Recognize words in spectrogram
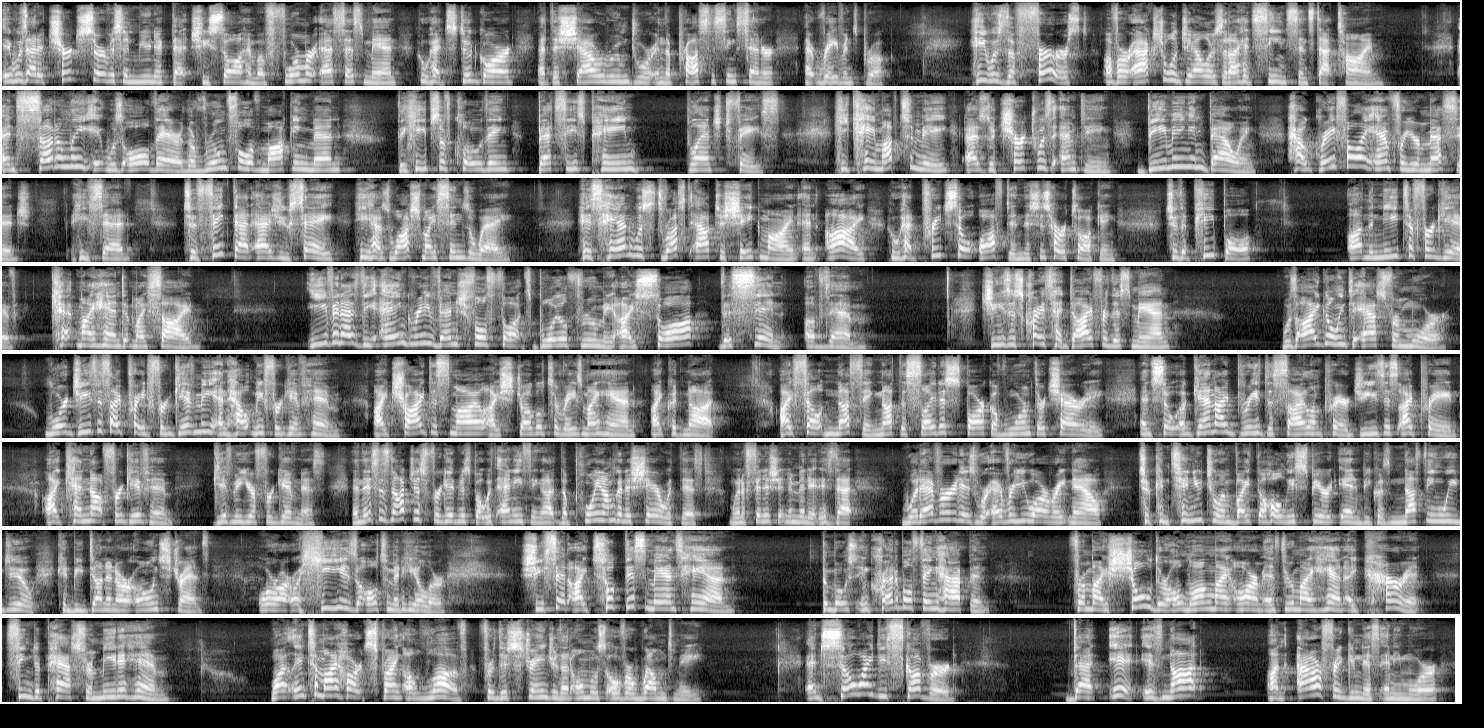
It was at a church service in Munich that she saw him, a former SS man who had stood guard at the shower room door in the processing center at Ravensbrück. He was the first of our actual jailers that I had seen since that time. And suddenly it was all there the room full of mocking men, the heaps of clothing, Betsy's pain blanched face. He came up to me as the church was emptying, beaming and bowing. How grateful I am for your message, he said. To think that, as you say, he has washed my sins away. His hand was thrust out to shake mine, and I, who had preached so often, this is her talking, to the people on the need to forgive, kept my hand at my side. Even as the angry, vengeful thoughts boiled through me, I saw the sin of them. Jesus Christ had died for this man. Was I going to ask for more? Lord Jesus, I prayed, forgive me and help me forgive him. I tried to smile. I struggled to raise my hand. I could not. I felt nothing, not the slightest spark of warmth or charity. And so again, I breathed a silent prayer Jesus, I prayed, I cannot forgive him. Give me your forgiveness. And this is not just forgiveness, but with anything. Uh, the point I'm going to share with this, I'm going to finish it in a minute, is that whatever it is, wherever you are right now, to continue to invite the Holy Spirit in because nothing we do can be done in our own strength or our, He is the ultimate healer. She said, I took this man's hand. The most incredible thing happened. From my shoulder along my arm and through my hand, a current seemed to pass from me to him, while into my heart sprang a love for this stranger that almost overwhelmed me. And so I discovered that it is not on our forgiveness anymore,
